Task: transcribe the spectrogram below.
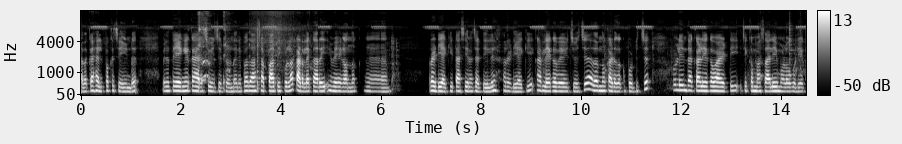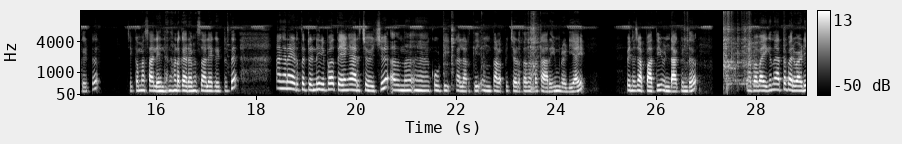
അതൊക്കെ ഹെൽപ്പൊക്കെ ചെയ്യുന്നുണ്ട്. പിന്നെ തേങ്ങയൊക്കെ അരച്ച് വെച്ചിട്ടുണ്ട്. ഇനിയിപ്പോൾ അതാ ചപ്പാത്തിക്കുള്ള കടലക്കറി വേഗം ഒന്ന് റെഡിയാക്കിയിട്ട് ചട്ടിയിൽ റെഡിയാക്കി കടലയൊക്കെ വേവിച്ച് വെച്ച് അതൊന്ന് കടുകൊക്കെ പൊട്ടിച്ച് ഉള്ളിയും തക്കാളിയൊക്കെ വഴറ്റി ചിക്കൻ മസാലയും മുളക് പൊടിയൊക്കെ ഇട്ട് ചിക്കൻ മസാലയല്ല നമ്മുടെ ഗരം മസാലയൊക്കെ ഇട്ടിട്ട് അങ്ങനെ എടുത്തിട്ടുണ്ട്. ഇനിയിപ്പോൾ തേങ്ങ അരച്ചൊഴിച്ച് അതൊന്ന് കൂട്ടി കലർത്തി ഒന്ന് തിളപ്പിച്ചെടുത്താൽ നമ്മുടെ കറിയും റെഡിയായി. പിന്നെ ചപ്പാത്തിയും ഉണ്ടാക്കുന്നുണ്ട്. അപ്പോൾ വൈകുന്നേരത്തെ പരിപാടി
